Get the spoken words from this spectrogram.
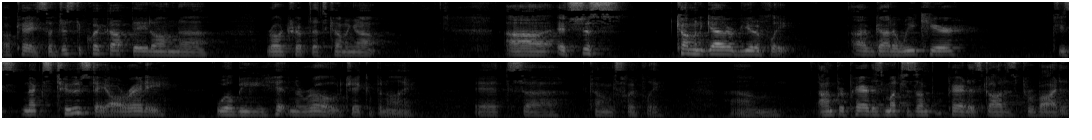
Okay, so just a quick update on the road trip that's coming up. Uh, it's just coming together beautifully. I've got a week here. Geez, next Tuesday already, we'll be hitting the road, Jacob and I. It's uh, coming swiftly. Um, I'm prepared as much as I'm prepared as God has provided.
